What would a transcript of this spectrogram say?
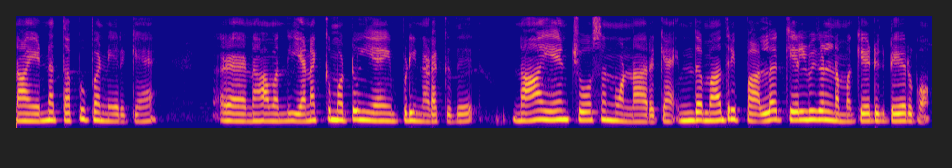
நான் என்ன தப்பு பண்ணியிருக்கேன்? நான் வந்து எனக்கு மட்டும் ஏன் இப்படி நடக்குது? நான் ஏன் சோசன் ஒன்றா இருக்கேன்? இந்த மாதிரி பல கேள்விகள் நம்ம கேட்டுக்கிட்டே இருக்கோம்.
